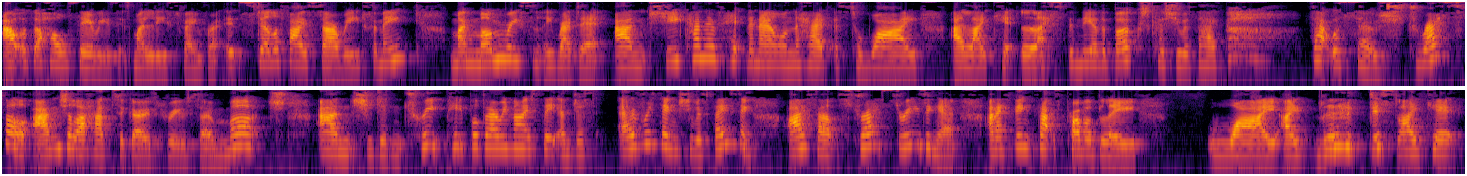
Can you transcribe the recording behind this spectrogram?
out of the whole series, it's my least favourite. It's still a five-star read for me. My mum recently read it and she kind of hit the nail on the head as to why I like it less than the other books because she was like, that was so stressful. Angela had to go through so much and she didn't treat people very nicely and just everything she was facing. I felt stressed reading it. And I think that's probably why I dislike it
